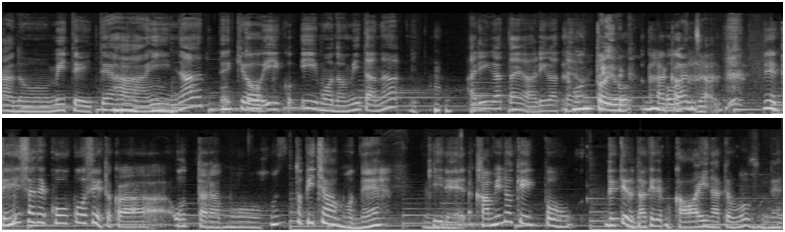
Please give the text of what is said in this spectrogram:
あの見ていて、うん、はあいいなって今日いいいいもの見たなみたいな。ありがたいありがたい。本当よ。なんか。ね電車で高校生とかおったらもう本当見ちゃうもんね。綺麗。な髪の毛一本出てるだけでも可愛いなって思うもんね。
